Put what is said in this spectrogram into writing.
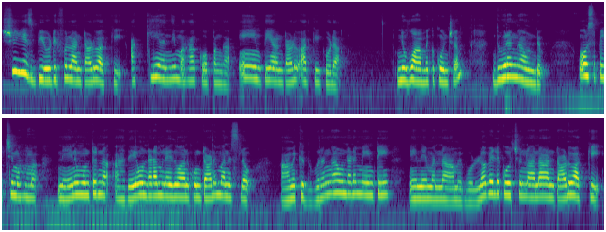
షీ ఈజ్ బ్యూటిఫుల్ అంటాడు అక్కి. అక్కి అంది మహా కోపంగా ఏంటి? అంటాడు అక్కి కూడా. నువ్వు ఆమెకు కొంచెం దూరంగా ఉండు. ఓసి పిచ్చి మొహమ్మ నేను ఉంటున్న. అదే ఉండడం లేదు అనుకుంటాడు మనసులో. ఆమెకు దూరంగా ఉండడం ఏంటి? నేనేమన్నా ఆమె ఒళ్ళో వెళ్ళి కూర్చున్నానా? అంటాడు అక్కి.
